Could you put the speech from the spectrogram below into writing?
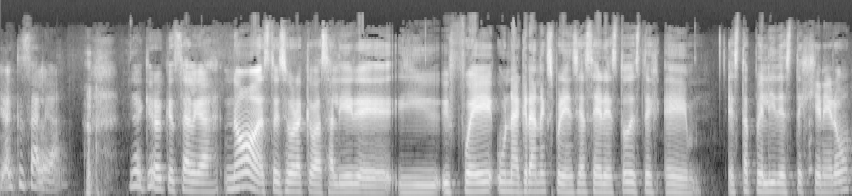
ya que salga. Ya quiero que salga. No, estoy segura que va a salir eh, y, fue una gran experiencia hacer esto, de este, eh, esta peli de este género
